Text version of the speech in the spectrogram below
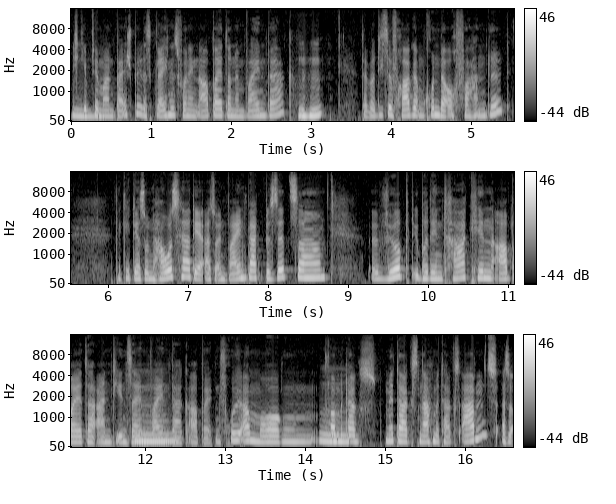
Ich mhm. gebe dir mal ein Beispiel, das Gleichnis von den Arbeitern im Weinberg. Mhm. Da wird diese Frage im Grunde auch verhandelt. Da geht ja so ein Hausherr, der also ein Weinbergbesitzer, wirbt über den Tag hin Arbeiter an, die in seinem mhm. Weinberg arbeiten. Früh am Morgen, mhm. vormittags, mittags, nachmittags, abends. Also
